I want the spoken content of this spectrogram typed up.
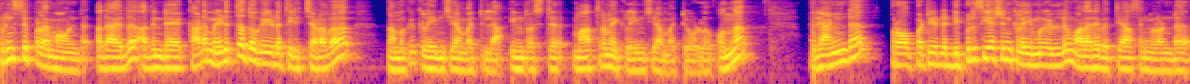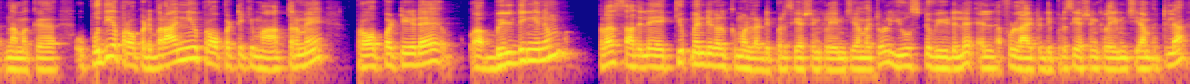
പ്രിൻസിപ്പൽ എമൗണ്ട് അതായത് അതിന്റെ കടമെടുത്ത തുകയുടെ തിരിച്ചടവ് നമുക്ക് ക്ലെയിം ചെയ്യാൻ പറ്റില്ല. ഇൻട്രസ്റ്റ് മാത്രമേ ക്ലെയിം ചെയ്യാൻ പറ്റുള്ളൂ. ഒന്ന് രണ്ട് പ്രോപ്പർട്ടിയുടെ ഡിപ്രിസിയേഷൻ ക്ലെയിമുകളിലും വളരെ വ്യത്യാസങ്ങളുണ്ട്. നമുക്ക് പുതിയ പ്രോപ്പർട്ടി ബ്രാൻഡ് ന്യൂ പ്രോപ്പർട്ടിക്ക് മാത്രമേ പ്രോപ്പർട്ടിയുടെ ബിൽഡിങ്ങിനും പ്ലസ് അതിലെ എക്യുപ്മെന്റുകൾക്കുമുള്ള ഡിപ്രിസിയേഷൻ ക്ലെയിം ചെയ്യാൻ പറ്റുള്ളൂ. യൂസ്ഡ് വീടിൽ എല്ലാ ഫുള്ളായിട്ട് ഡിപ്രിസിയേഷൻ ക്ലെയിം ചെയ്യാൻ പറ്റില്ല.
